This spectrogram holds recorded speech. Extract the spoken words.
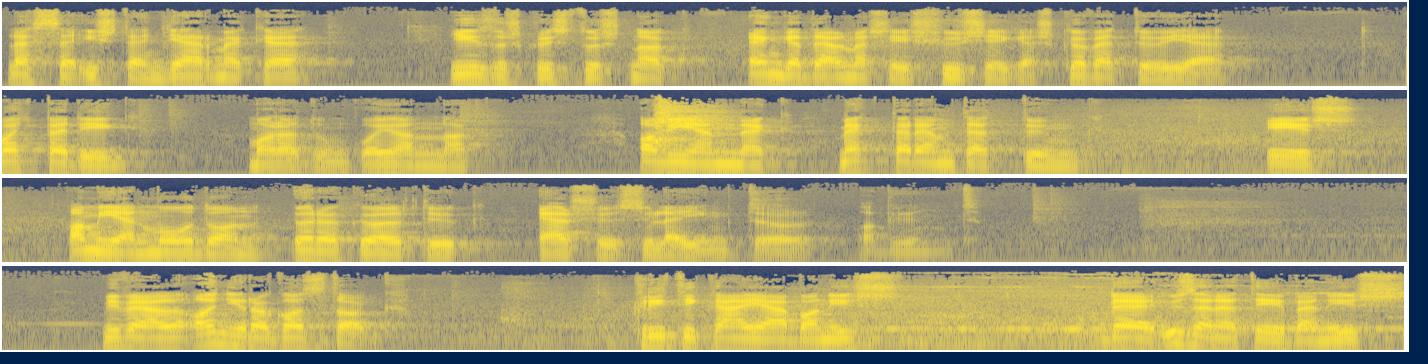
lesz-e Isten gyermeke, Jézus Krisztusnak engedelmes és hűséges követője, vagy pedig maradunk olyannak, amilyennek megteremtettünk, és amilyen módon örököltük első szüleinktől a bűnt. Mivel annyira gazdag kritikájában is, de üzenetében is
